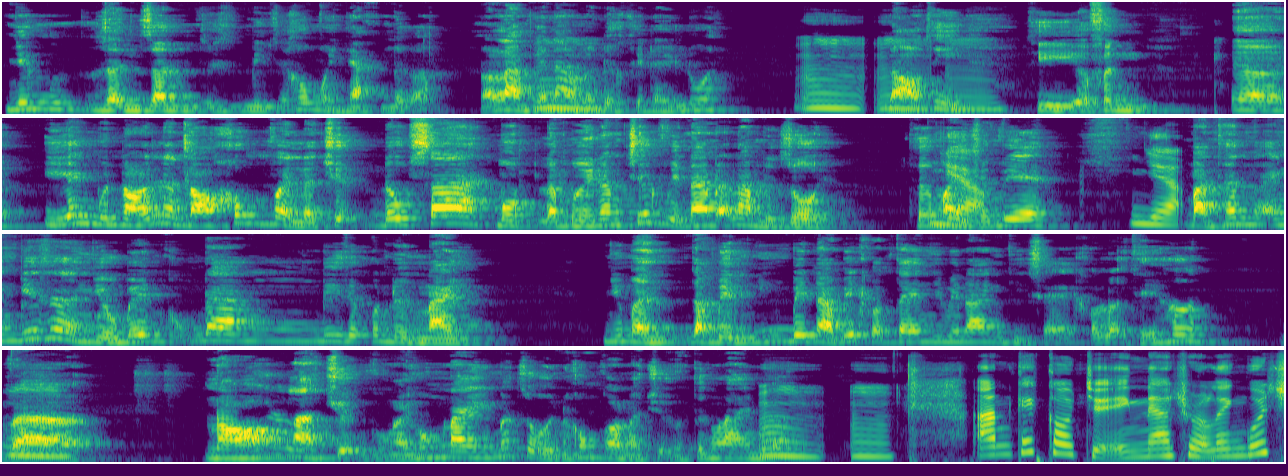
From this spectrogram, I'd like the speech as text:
nhưng dần dần thì mình sẽ không phải nhặt nữa nó làm cái ừ. nào là được cái đấy luôn ừ, ừ, đó thì ừ. thì ở phần uh, ý anh muốn nói là nó không phải là chuyện đâu xa một là 10 năm trước Việt Nam đã làm được rồi thương mại vn yeah. Dạ. bản thân anh biết rất là nhiều bên cũng đang đi theo con đường này nhưng mà đặc biệt là những bên nào biết content như bên anh thì sẽ có lợi thế hơn và ừ. nó là chuyện của ngày hôm nay mất rồi nó không còn là chuyện của tương lai nữa. Ừ, ừ. Anh cái câu chuyện natural language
